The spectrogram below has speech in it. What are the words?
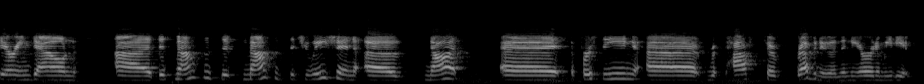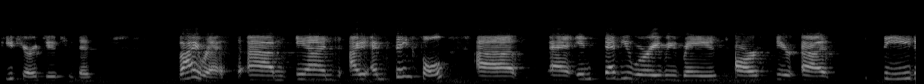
staring down uh, this massive, this massive situation of not uh, foreseeing a path to revenue in the near and immediate future due to this virus. Um, and I, I'm thankful. Uh, uh, in February, we raised our uh, seed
